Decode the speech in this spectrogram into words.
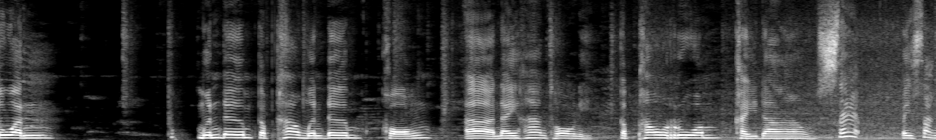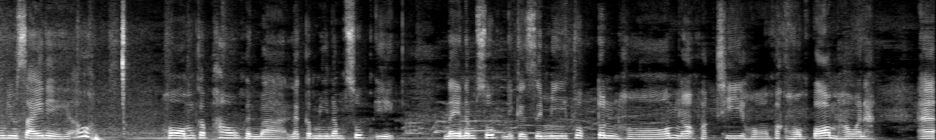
ส่วนเหมือนเดิมกับข้าวเหมือนเดิมของอาในห้างทองนี่กะเพรารวมไข่ดาว แซ่บไปสั่งอยู่ไซนี่เอ้าหอมกะเพราเพิ่นว่า แล้วก็มีน้ำซุปอีก ในน้ำซุปนี่ก็จะมีพวกต้นหอมเนาะผักชีหอมผักหอมป้อมเฮาอะนะอ่า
